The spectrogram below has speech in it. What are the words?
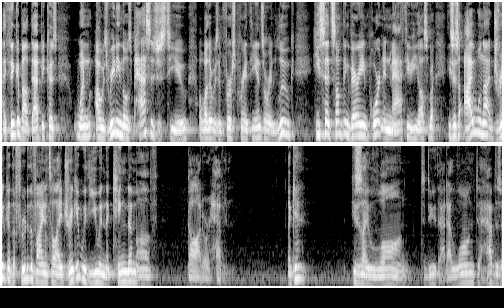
I think about that because when I was reading those passages to you, uh, whether it was in First Corinthians or in Luke, he said something very important in Matthew. He also he says, "I will not drink of the fruit of the vine until I drink it with you in the kingdom of God or heaven." Again, he says, "I long to do that. I long to have this,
